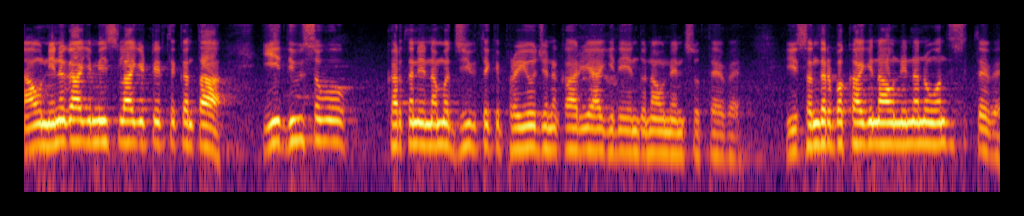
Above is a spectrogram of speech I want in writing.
ನಾವು ನಿನಗಾಗಿ ಮೀಸಲಾಗಿಟ್ಟಿರ್ತಕ್ಕಂಥ ಈ ದಿವಸವು ಕರ್ತನೆ, ನಮ್ಮ ಜೀವಿತಕ್ಕೆ ಪ್ರಯೋಜನಕಾರಿಯಾಗಿದೆ ಎಂದು ನಾವು ನೆನೆಸುತ್ತೇವೆ. ಈ ಸಂದರ್ಭಕ್ಕಾಗಿ ನಾವು ನಿನ್ನನ್ನು ವಂದಿಸುತ್ತೇವೆ.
